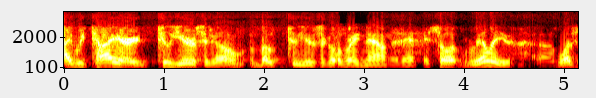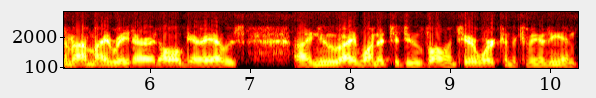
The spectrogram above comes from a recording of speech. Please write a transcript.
I retired two years ago, about two years ago right now. So it really wasn't on my radar at all, Gary. I was, I knew I wanted to do volunteer work in the community, and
